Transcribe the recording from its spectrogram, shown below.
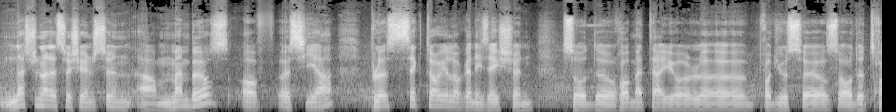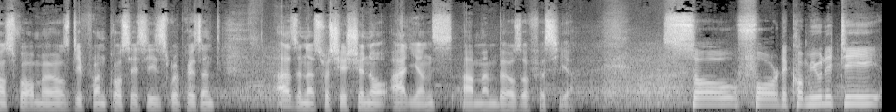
national associations are members of EuCIA plus sectorial organization, so the raw material uh, producers or the transformers, different processes represent as an association or alliance are members of EuCIA. So for the community,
